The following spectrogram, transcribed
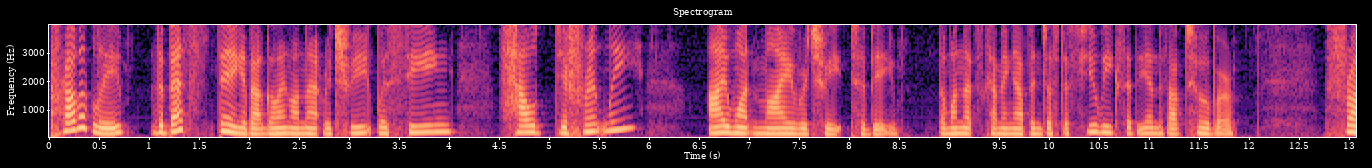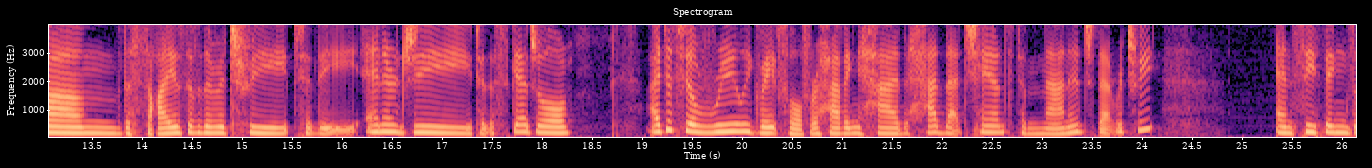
probably the best thing about going on that retreat was seeing how differently I want my retreat to be, the one that's coming up in just a few weeks at the end of October. From the size of the retreat to the energy to the schedule, I just feel really grateful for having had had that chance to manage that retreat and see things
